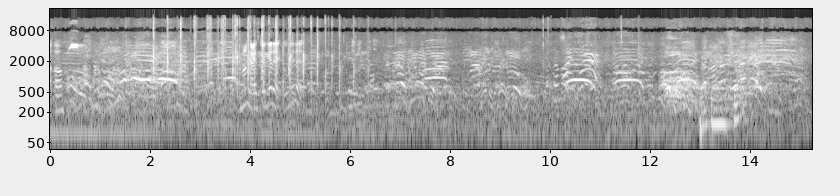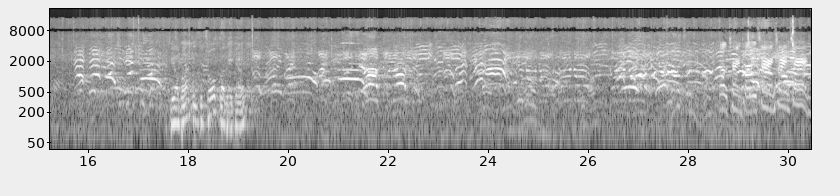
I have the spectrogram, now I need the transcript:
Uh-oh. Come on, guys, go get it. Go get it. Backhand shot. Field blocked and controlled by the Vaqueros. Oh, turn, Chloe, turn, turn, turn.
